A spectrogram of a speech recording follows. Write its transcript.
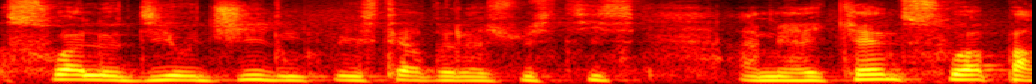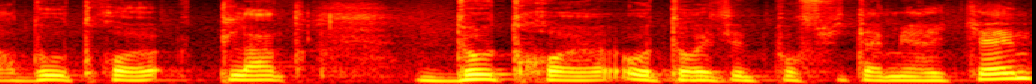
soit le DOJ, donc le ministère de la Justice américaine, soit par d'autres plaintes d'autres autorités de poursuite américaines.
